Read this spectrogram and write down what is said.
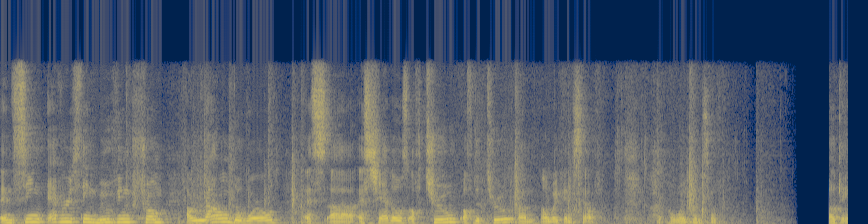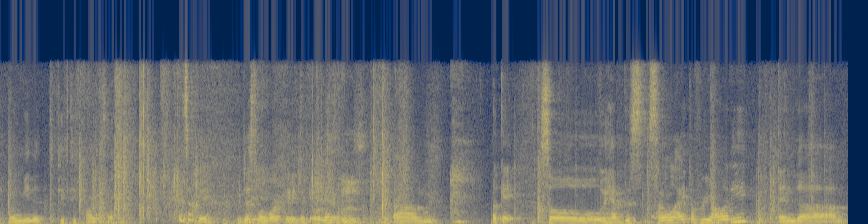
and seeing everything moving from around the world as, uh, as shadows of true, of the true um, awakened self. Awakened self. Okay, one minute, 55 seconds. It's okay. Just one more page. Okay, um, okay. so we have this sunlight of reality and um,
